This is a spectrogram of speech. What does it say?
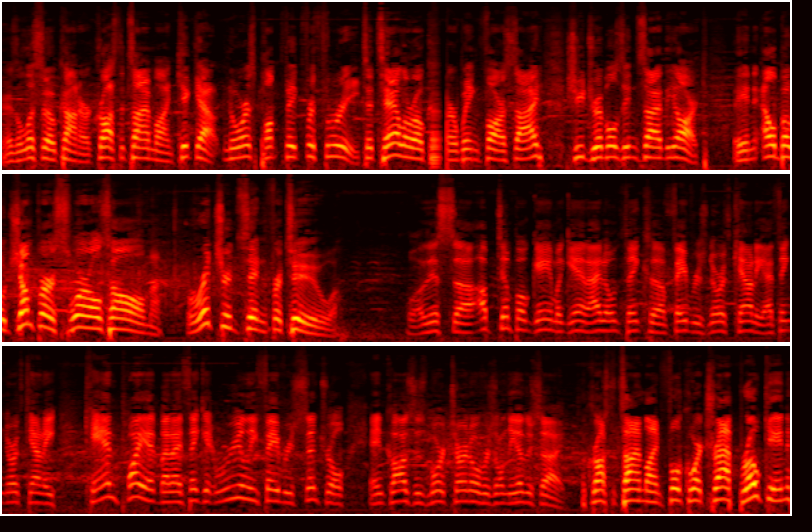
There's Alyssa O'Connor across the timeline. Kick out. Norris pump fake for three to Taylor O'Connor, wing far side. She dribbles inside the arc. An elbow jumper swirls home. Richardson for two. Well, this uh, up tempo game, again, I don't think uh, favors North County. I think North County can play it, but I think it really favors Central and causes more turnovers on the other side. Across the timeline, full court trap broken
